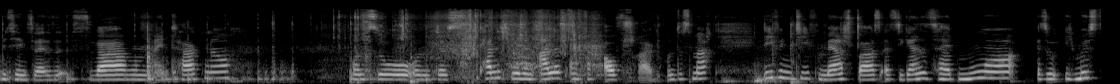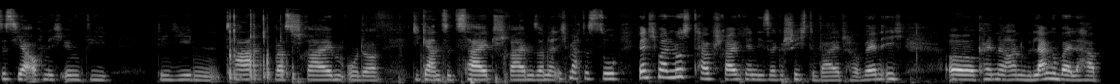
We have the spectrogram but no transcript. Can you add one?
Beziehungsweise es waren ein Tag noch und so. Und das kann ich mir dann alles einfach aufschreiben. Und das macht definitiv mehr Spaß, als die ganze Zeit nur. Also, ich müsste es ja auch nicht irgendwie jeden Tag was schreiben oder die ganze Zeit schreiben, sondern ich mache das so, wenn ich mal Lust habe, schreibe ich an dieser Geschichte weiter. Wenn ich, äh, keine Ahnung, Langeweile habe,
